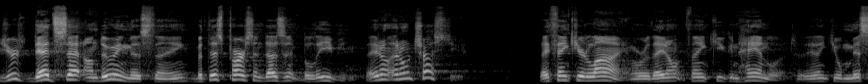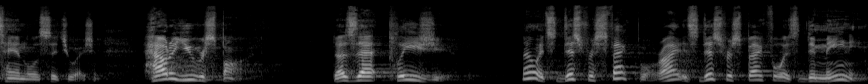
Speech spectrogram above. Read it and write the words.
you're dead set on doing this thing, but this person doesn't believe you, they don't, they don't trust you. They think you're lying, or they don't think you can handle it, or they think you'll mishandle the situation. How do you respond? Does that please you? No, it's disrespectful, right? It's disrespectful, it's demeaning.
